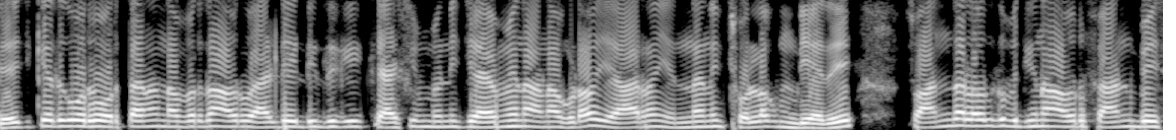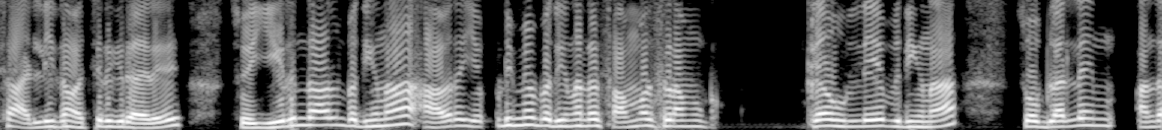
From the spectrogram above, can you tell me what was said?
ஜெயிக்கிறதுக்கு ஒரு ஒருத்தான நபர் தான். அவர் வேலிடிட்டிக்கு கேஷிங் பண்ணி சேமேன் ஆனால் கூட யாரும் என்னன்னு சொல்ல முடியாது. ஸோ அந்த அளவுக்கு பார்த்தீங்கன்னா அவர் ஃபேன் பேஸாக அள்ளி தான் வச்சிருக்கிறாரு. ஸோ இருந்தாலும் பார்த்தீங்கன்னா அவரை எப்படியுமே பார்த்தீங்கன்னா இந்த சம்மர் ஸ்லாமுக்கு உள்ளே பார்த்தீங்கன்னா ஸோ பிளட் லைன் அந்த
